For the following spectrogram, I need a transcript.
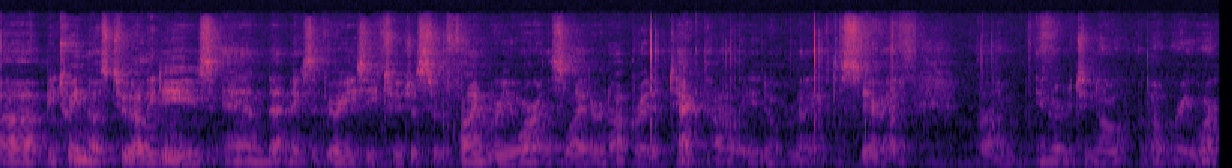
uh, between those two LEDs, and that makes it very easy to just sort of find where you are on the slider and operate it tactilely. You don't really have to stare at it um, in order to know about where you are.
